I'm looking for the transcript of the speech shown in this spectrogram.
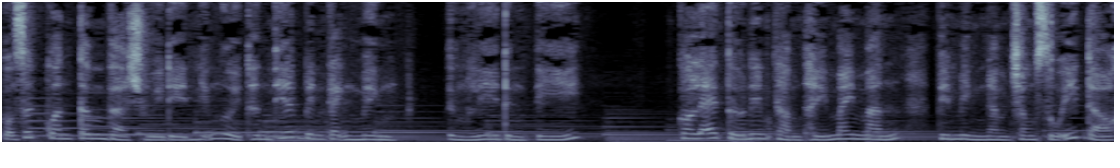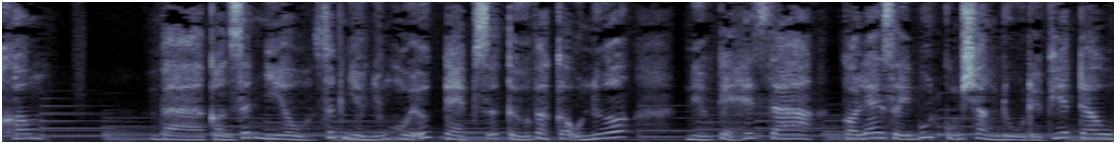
Cậu rất quan tâm và chú ý đến những người thân thiết bên cạnh mình, từng ly từng tí. Có lẽ tớ nên cảm thấy may mắn vì mình nằm trong số ít đó không? Và còn rất nhiều, rất nhiều những hồi ức đẹp giữa tớ và cậu nữa. Nếu kể hết ra, có lẽ giấy bút cũng chẳng đủ để viết đâu.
